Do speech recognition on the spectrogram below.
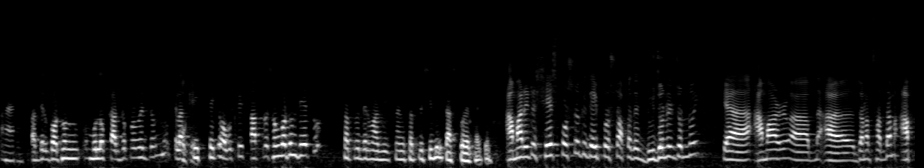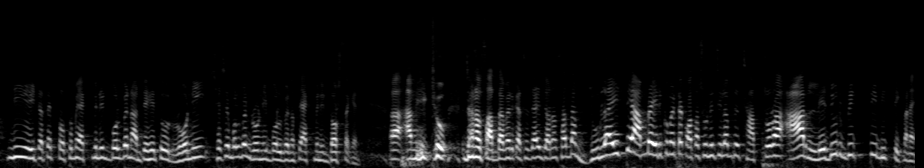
হ্যাঁ তাদের গঠনমূলক কার্যক্রমের জন্য ক্লাস সিক্স থেকে অবশ্যই ছাত্র সংগঠন যেহেতু ছাত্রদের মাঝে ইসলামী ছাত্র শিবির কাজ করে থাকে। আমার এটা শেষ প্রশ্ন কিন্তু এই প্রশ্ন আপনাদের দুজনের জন্যই। আমার জনাব সাদ্দাম আপনি এইটাতে প্রথমে এক মিনিট বলবেন আর যেহেতু রনি শেষে বলবেন রনি বলবেন হচ্ছে এক মিনিট দশ সেকেন্ড। আমি একটু জনাব সাদ্দামের কাছে যাই। জনাব সাদ্দাম জুলাইতে আমরা এরকম একটা কথা শুনেছিলাম যে ছাত্ররা আর লেজুর ভিত্তি ভিত্তিক মানে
